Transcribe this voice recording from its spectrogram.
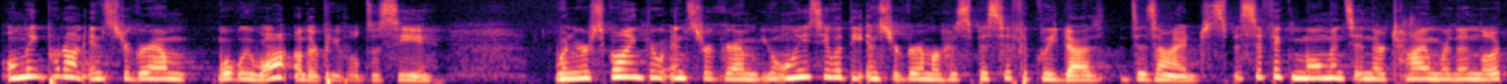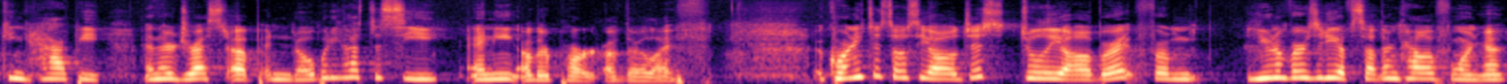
only put on Instagram what we want other people to see. When you're scrolling through Instagram, you only see what the Instagrammer has specifically does, designed, specific moments in their time where they're looking happy and they're dressed up, and nobody has to see any other part of their life. According to sociologist Julie Albright from University of Southern California,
